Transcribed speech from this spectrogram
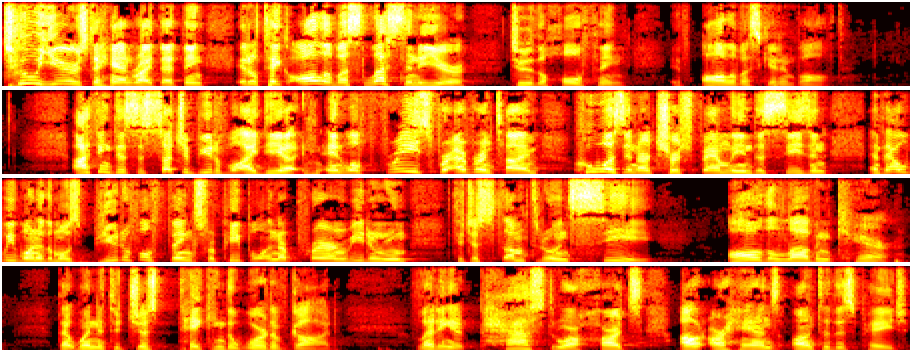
two years to handwrite that thing. It'll take all of us less than a year to do the whole thing if all of us get involved. I think this is such a beautiful idea and will freeze forever in time who was in our church family in this season. And that will be one of the most beautiful things for people in our prayer and reading room to just thumb through and see all the love and care that went into just taking the word of God, letting it pass through our hearts, out our hands onto this page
